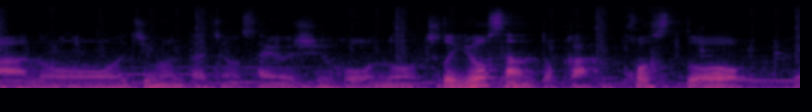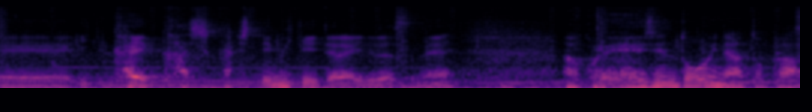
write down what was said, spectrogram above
あの自分たちの採用手法のちょっと予算とかコストを、えー、一回可視化してみていただいてですねあこれエージェント多いなとか、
